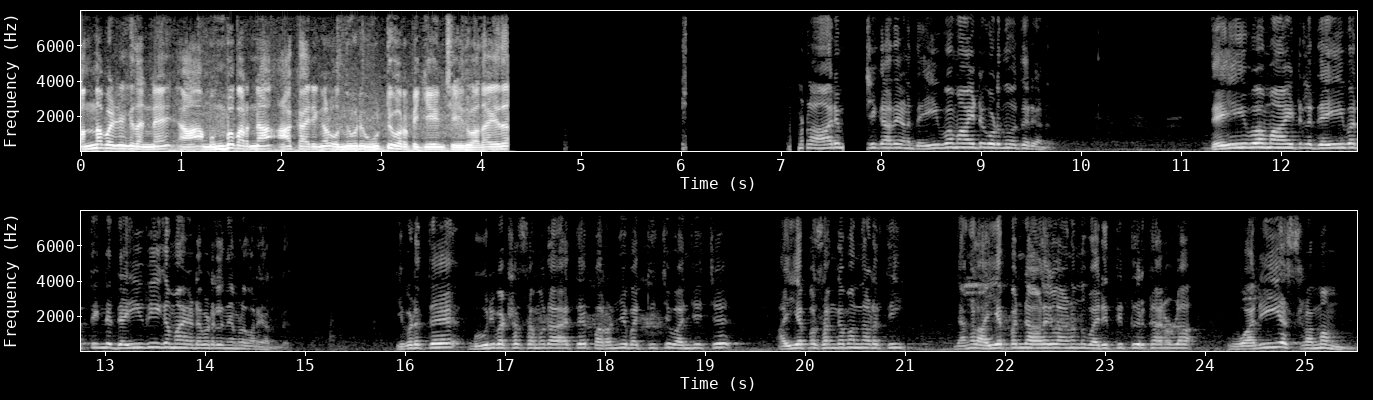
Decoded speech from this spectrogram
വന്ന വഴിക്ക് തന്നെ ആ മുമ്പ് പറഞ്ഞ ആ കാര്യങ്ങൾ ഒന്നുകൂടി ഊട്ടി ഉറപ്പിക്കുകയും ചെയ്തു. അതായത് നമ്മൾ ആരും ദൈവമായിട്ട് കൊടുന്നു തരികയാണ് ദൈവമായിട്ടുള്ള ദൈവത്തിന്റെ ദൈവികമായ ഇടപെടൽ നമ്മൾ പറയാറുണ്ട്. ഇവിടുത്തെ ഭൂരിപക്ഷ സമുദായത്തെ പറഞ്ഞു പറ്റിച്ച് വഞ്ചിച്ച് അയ്യപ്പ സംഗമം നടത്തി ഞങ്ങൾ അയ്യപ്പന്റെ ആളുകളാണെന്ന് വരുത്തി തീർക്കാനുള്ള വലിയ ശ്രമം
